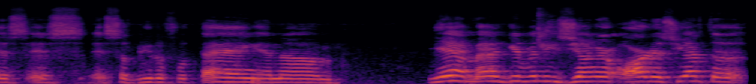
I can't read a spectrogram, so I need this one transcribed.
it's it's it's a beautiful thing. And um, yeah, man, giving these younger artists, you have to,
